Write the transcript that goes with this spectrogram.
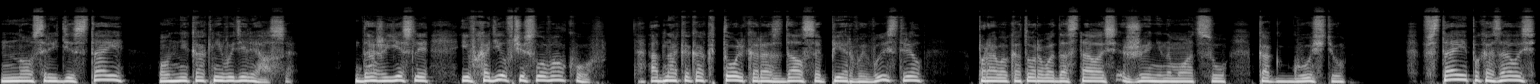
но среди стаи он никак не выделялся, даже если и входил в число волков. Однако как только раздался первый выстрел, право которого досталось Жениному отцу, как гостю, в стае показалось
